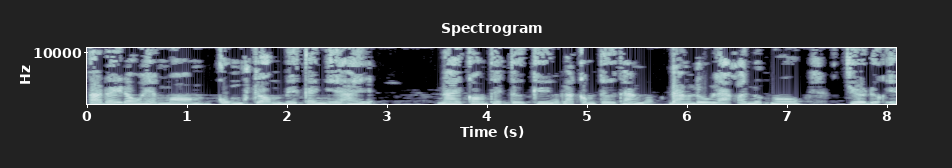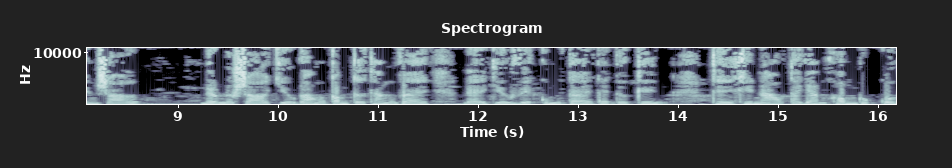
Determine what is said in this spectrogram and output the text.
Ta đây đâu hèn mọn, cũng trộm biết cái nghĩa ấy. Nay con thấy tử kiến là công tử Thắng đang lưu lạc ở nước ngô, chưa được yên sở. Nếu nước sở chịu đón công tử Thắng về để giữ việc cúng tế thế tử kiến, thì khi nào ta dám không rút quân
